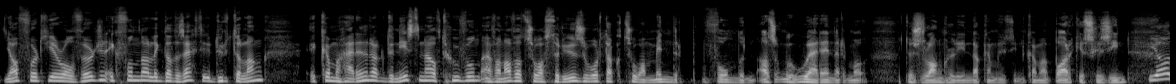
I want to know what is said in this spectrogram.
ja 40 Year Old Virgin. Ik vond dat, like, dat is echt, het duurt te lang. Ik kan me herinneren dat ik de eerste helft goed vond. En vanaf dat het zo wat serieuzer wordt, dat ik het zo wat minder vonden. Als ik me goed herinner. Maar het is lang geleden dat ik hem gezien. Ik heb hem een paar keer gezien. Ja,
